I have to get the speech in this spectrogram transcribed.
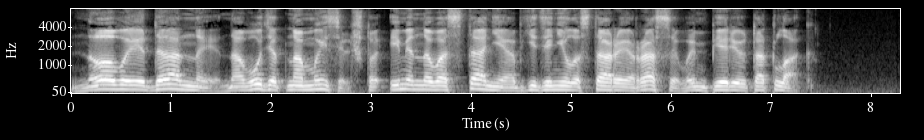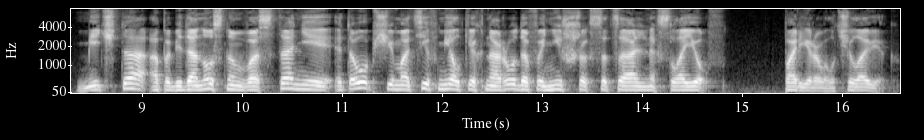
«Новые данные наводят на мысль, что именно восстание объединило старые расы в империю Татлак. Мечта о победоносном восстании – это общий мотив мелких народов и низших социальных слоев», – парировал человек.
